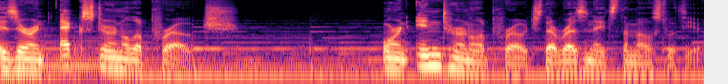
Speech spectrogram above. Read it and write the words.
Is there an external approach or an internal approach that resonates the most with you?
